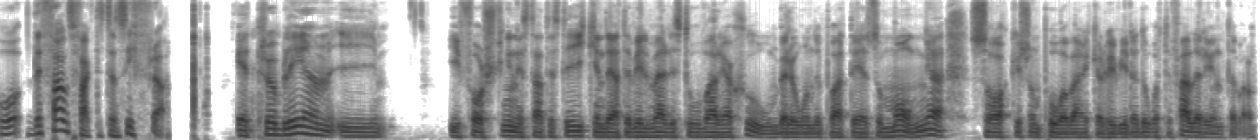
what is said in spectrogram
och det fanns faktiskt en siffra. Ett problem i, i forskningen, i statistiken, det är att det blir väldigt stor variation beroende på att det är så många saker som påverkar huruvida du återfaller eller inte. Va?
